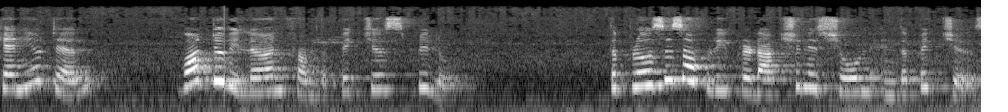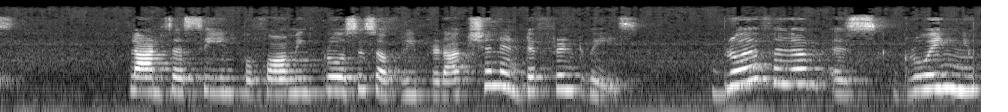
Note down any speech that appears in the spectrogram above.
Can you tell what do we learn from the pictures below? The process of reproduction is shown in the pictures. Plants are seen performing process of reproduction in different ways. Bryophyllum is growing new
